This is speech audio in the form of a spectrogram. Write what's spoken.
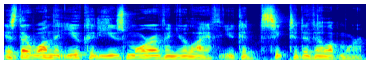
is there one that you could use more of in your life, that you could seek to develop more?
